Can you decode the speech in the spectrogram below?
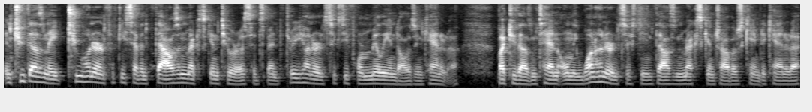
In 2008, 257,000 Mexican tourists had spent $364 million in Canada. By 2010, only 116,000 Mexican travelers came to Canada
